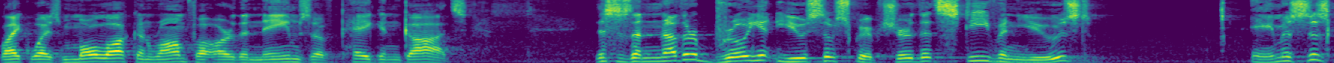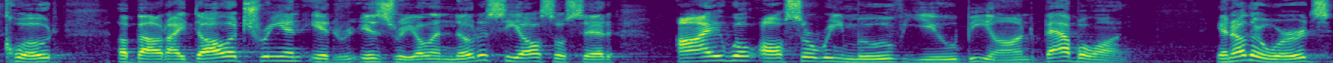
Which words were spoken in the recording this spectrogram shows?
Likewise, Moloch and Rompha are the names of pagan gods. This is another brilliant use of scripture that Stephen used. Amos's quote about idolatry in Israel, and notice he also said, I will also remove you beyond Babylon. In other words,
